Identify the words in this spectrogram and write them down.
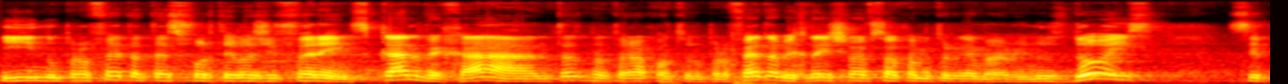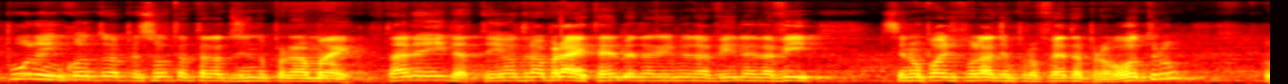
e no profeta até se for temas diferentes. Tanto na Torá quanto no profeta, nos dois você pula enquanto a pessoa está traduzindo para aramaico. Tá neida, tem outra braita, Davi. Você não pode pular de um profeta para outro. O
